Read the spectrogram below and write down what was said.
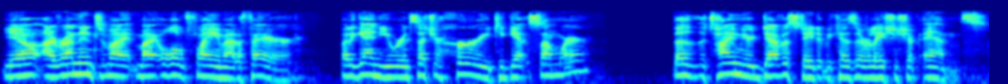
You know, I run into my my old flame at a fair, but again, you were in such a hurry to get somewhere that the time you're devastated because the relationship ends.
